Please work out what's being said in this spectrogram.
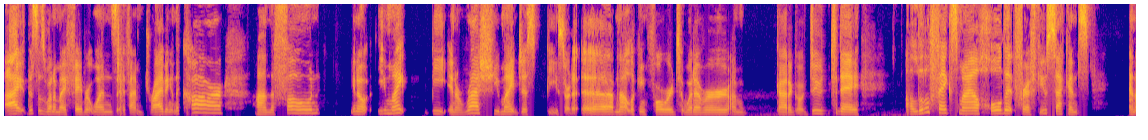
I this is one of my favorite ones. If I'm driving in the car, on the phone, you know, you might be in a rush. You might just be sort of, I'm not looking forward to whatever I'm got to go do today. A little fake smile, hold it for a few seconds, and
